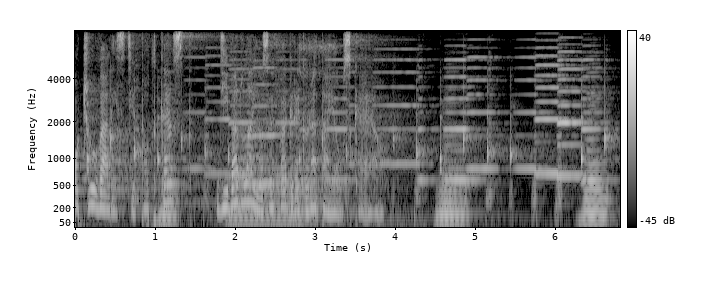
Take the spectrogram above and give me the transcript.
Počúvali ste podcast divadla Jozefa Gregora Tajovského. thank you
